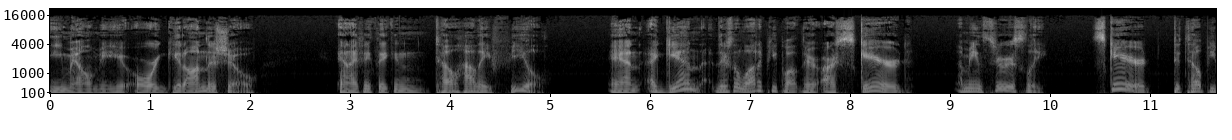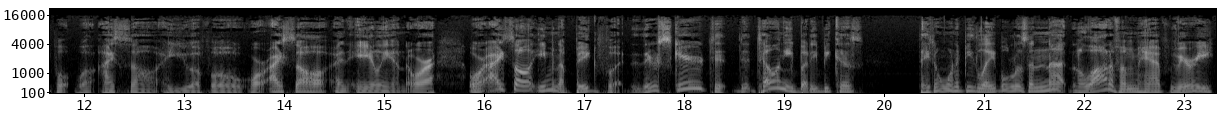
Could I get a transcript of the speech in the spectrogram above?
email me or get on the show and I think they can tell how they feel. And again, there's a lot of people out there are scared. I mean, seriously, scared to tell people, well, I saw a UFO or I saw an alien or or I saw even a Bigfoot. They're scared to, to tell anybody because they don't want to be labeled as a nut. And a lot of them have very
